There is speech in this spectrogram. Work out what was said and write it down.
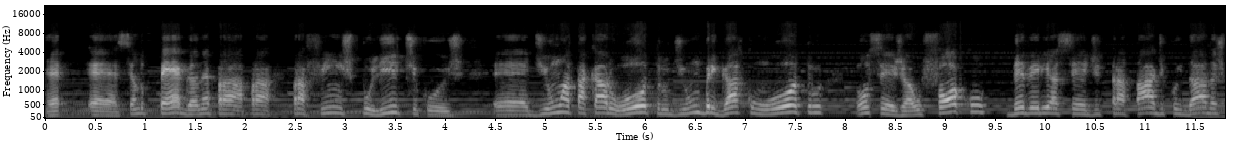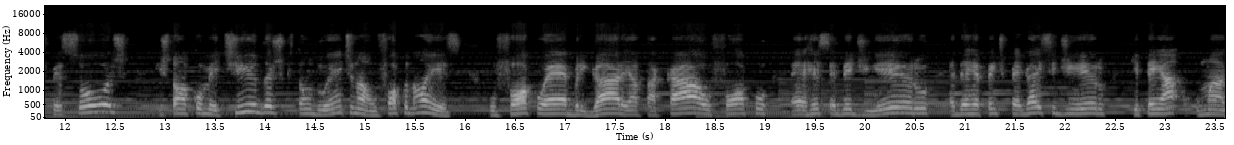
é, é, sendo pega né, para fins políticos, é, de um atacar o outro, de um brigar com o outro. Ou seja, o foco deveria ser de tratar, de cuidar das pessoas que estão acometidas, que estão doentes. Não, o foco não é esse. O foco é brigar, é atacar, o foco é receber dinheiro, é de repente pegar esse dinheiro que tem uma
